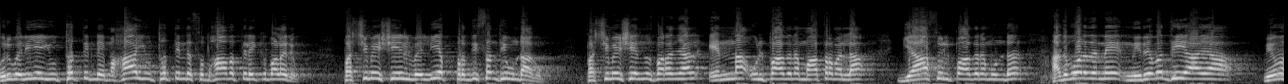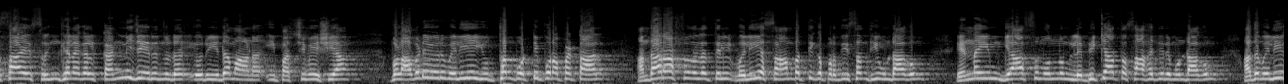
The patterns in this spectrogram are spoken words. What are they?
ഒരു വലിയ യുദ്ധത്തിന്റെ മഹായുദ്ധത്തിന്റെ സ്വഭാവത്തിലേക്ക് വളരും. പശ്ചിമേഷ്യയിൽ വലിയ പ്രതിസന്ധി ഉണ്ടാകും. പശ്ചിമേഷ്യ എന്ന് പറഞ്ഞാൽ എണ്ണ ഉൽപാദനം മാത്രമല്ല ഗ്യാസ് ഉൽപാദനമുണ്ട്. അതുപോലെ തന്നെ നിരവധിയായ വ്യവസായ ശൃംഖലകൾ കണ്ണിചേരുന്ന ഒരു ഇടമാണ് ഈ പശ്ചിമേഷ്യ. അപ്പോൾ അവിടെ ഒരു വലിയ യുദ്ധം പൊട്ടിപ്പുറപ്പെട്ടാൽ അന്താരാഷ്ട്ര തലത്തിൽ വലിയ സാമ്പത്തിക പ്രതിസന്ധി ഉണ്ടാകും. എണ്ണയും ഗ്യാസും ഒന്നും ലഭിക്കാത്ത സാഹചര്യം ഉണ്ടാകും. അത് വലിയ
